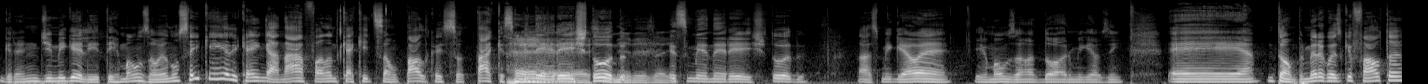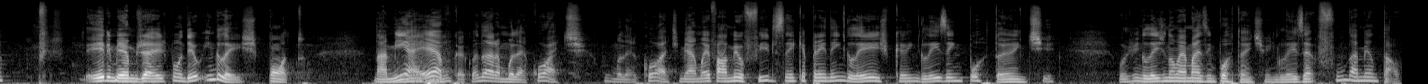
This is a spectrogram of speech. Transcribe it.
Grande Miguelito, irmãozão. Eu não sei quem ele quer enganar falando que é aqui de São Paulo, com esse sotaque, esse É, mineirês esse todo. aí. Esse mineirês todo. Nossa, Miguel é irmãozão, adoro Miguelzinho. É, Então, primeira coisa que falta, ele mesmo já respondeu, inglês. Ponto. Na minha Uhum. época, quando eu era molecote, molecote, minha mãe falava, meu filho, você tem que aprender inglês, porque o inglês é importante. Hoje o inglês não é mais importante, o inglês é fundamental.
